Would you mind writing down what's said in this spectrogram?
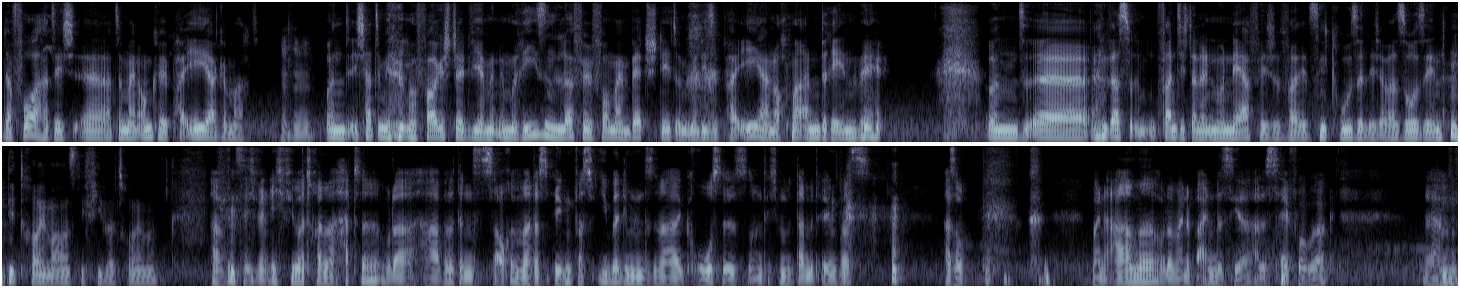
davor hatte ich, äh, hatte mein Onkel Paella gemacht. Mhm. Und ich hatte mir immer vorgestellt, wie er mit einem riesen Löffel vor meinem Bett steht und mir diese Paella nochmal andrehen will. Und äh, das fand ich dann halt nur nervig. Das war jetzt nicht gruselig, aber so sehen die Träume aus, die Fieberträume. Aber witzig, wenn ich Fieberträume hatte oder habe, dann ist es auch immer, dass irgendwas überdimensional groß ist und ich damit irgendwas. Also meine Arme oder meine Beine, das ist hier alles safe for work. Ähm,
